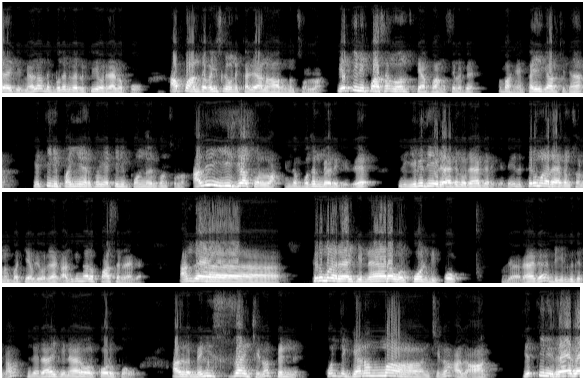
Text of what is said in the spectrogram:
ரேகைக்கு மேல அந்த புதன் விரலுக்கு ஒரு ரேகை போகும். அப்போ அந்த வயசுல உனக்கு கல்யாணம் ஆகுங்கன்னு சொல்லலாம். எத்தனை பசங்க வந்து கேட்பாங்க சில பேர். அப்பா என் கை காமிச்சிட்டேன். எத்தினி பையன் இருக்கும் எத்தினி பொண்ணு இருக்கும்னு சொல்லலாம் அதையும் ஈஸியாக சொல்லலாம். இந்த புதன் மேடு இருக்குது இந்த இறுதி ரேகைன்னு ஒரு ரேகை இருக்குது இது திருமண ரேகைன்னு சொன்ன பற்றி அப்படி ஒரு ரேகை அதுக்கு மேலே பாச ரேகை. அந்த திருமண ரேகைக்கு நேராக ஒரு கோடு இப்படி போகும். இந்த ரேகை இப்படி இருக்குதுன்னா இந்த ரேகைக்கு நேராக ஒரு கோடு போகும். அதில் மெலிசாக இருந்துச்சுன்னா பெண்ணு கொஞ்சம் கனமாக இருந்துச்சுன்னா அது ஆண். எத்தினி ரேகை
